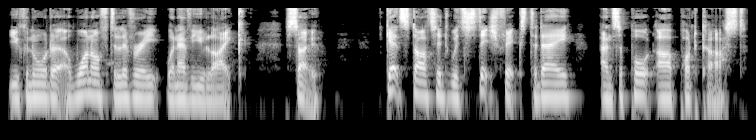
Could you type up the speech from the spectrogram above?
You can order a one off delivery whenever you like. So, get started with Stitch Fix today and support our podcast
